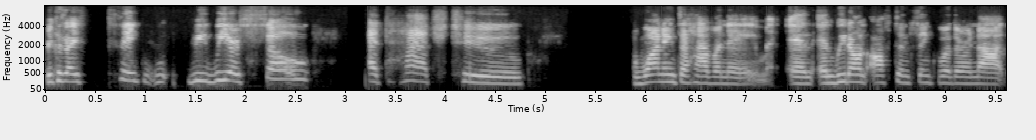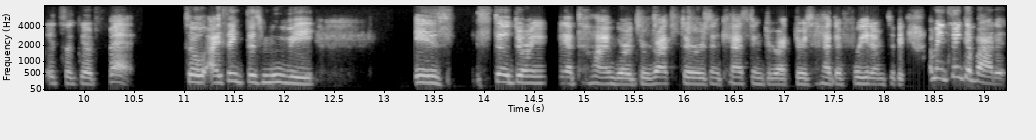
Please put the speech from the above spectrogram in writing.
Because i think we we are so attached to wanting to have a name and and we don't often think whether or not it's a good fit. So i think this movie is still during a time where directors and casting directors had the freedom to be i mean think about it.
